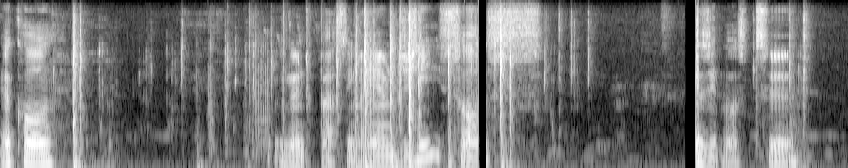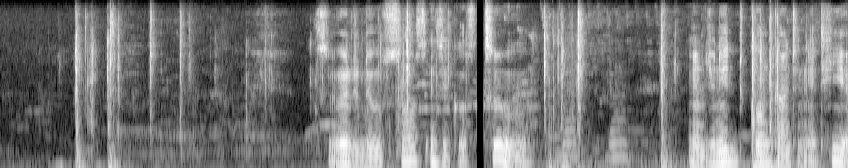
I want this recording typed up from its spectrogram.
echo we're going to pass in img source. Is equals to. So we're going to do source is equals to. And you need to concatenate here.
